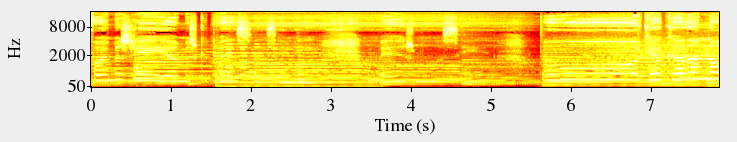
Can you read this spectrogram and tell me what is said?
foi magia, mas que pensas em mim, Porque a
